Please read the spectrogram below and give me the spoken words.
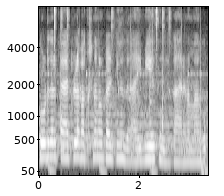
കൂടുതൽ ഫാറ്റുള്ള ഭക്ഷണങ്ങൾ കഴിക്കുന്നത് ഐ. ബി. എസിന് കാരണമാകും.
